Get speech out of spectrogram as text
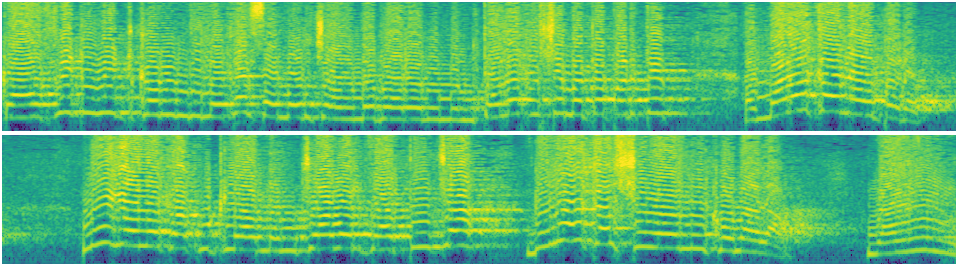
का ऍफिडेव्हिट करून दिले का समोरच्या उमेदवारांनी म्हणून त्याला कसे मतं पडतील? आणि मला का नाही पडत? मी गेलो का कुठल्या मंचावर जातीच्या दिला का शिवाय मी कोणाला? नाही.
